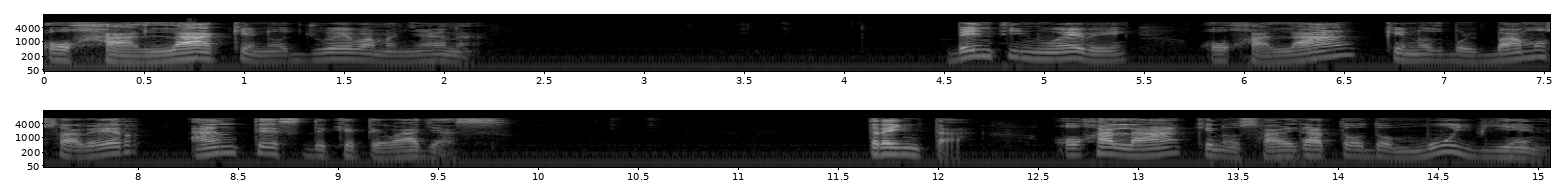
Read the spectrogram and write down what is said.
Ojalá que no llueva mañana. 29. Ojalá que nos volvamos a ver antes de que te vayas. 30. Ojalá que nos salga todo muy bien.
